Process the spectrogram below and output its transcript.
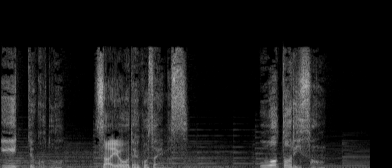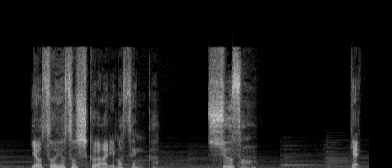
いいってこと？さようでございます。渡さん？よそよそしくありませんか？周さん？結構。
